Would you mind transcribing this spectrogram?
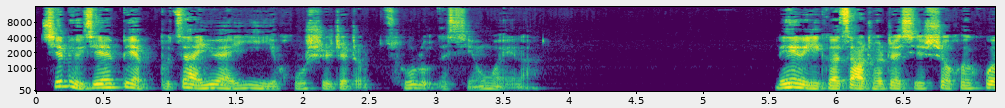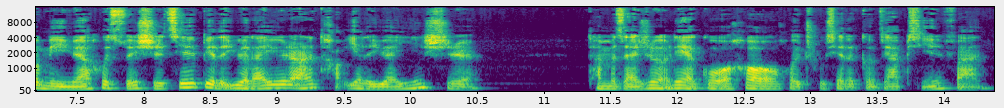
情侣间便不再愿意忽视这种粗鲁的行为了。另一个造成这些社会过敏源会随时间变得越来越让人讨厌的原因是。他们在热恋过后会出现的更加频繁。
